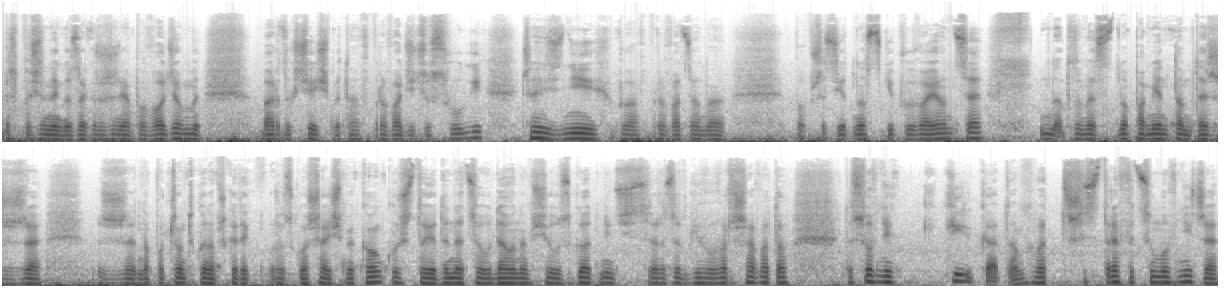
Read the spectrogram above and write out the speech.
bezpośredniego zagrożenia powodzią. My bardzo chcieliśmy tam wprowadzić usługi. Część z nich była wprowadzona poprzez jednostki pływające. Natomiast no, pamiętam też, że, że na początku na przykład jak rozgłaszaliśmy konkurs, to jedyne co udało nam się uzgodnić z RZGW Warszawa to dosłownie kilka, tam chyba trzy strefy cumownicze,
